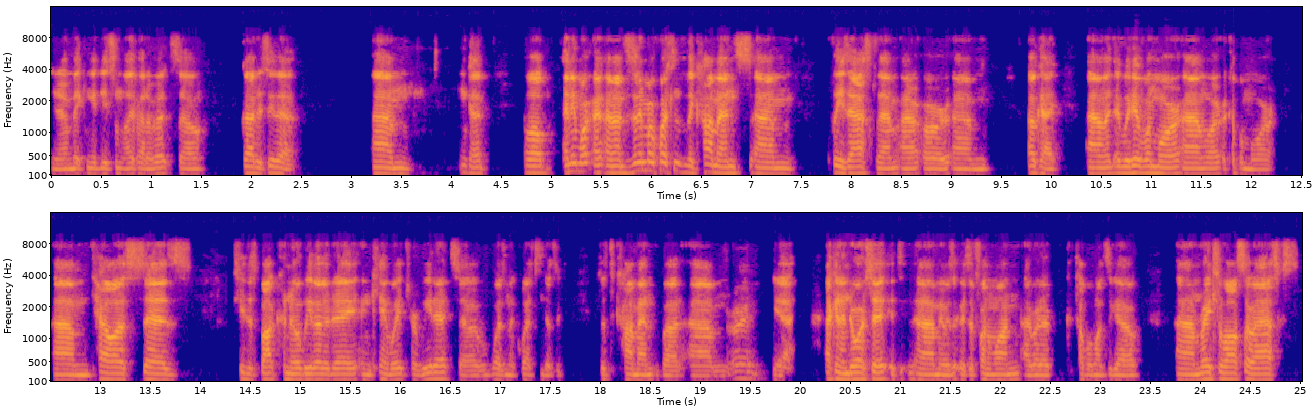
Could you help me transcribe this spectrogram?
you know making a decent life out of it. So glad to see that. Um, okay. Well, any more? Uh, uh, if there's any more questions in the comments? Um, please ask them. Or, or um, okay, um, we have one more um, or a couple more. Um, Talis says she just bought Kenobi the other day and can't wait to read it. So it wasn't a question, just a, just a comment. But um, Right. I can endorse it. It's, um, it, was, it was a fun one. I read it a couple months ago. Um, Rachel also asks,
